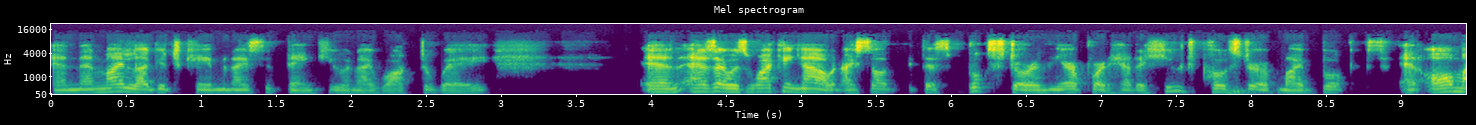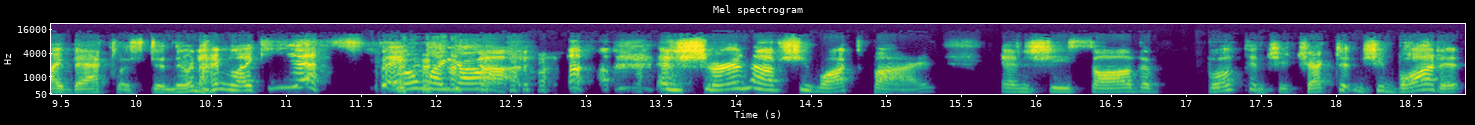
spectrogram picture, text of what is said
And then my luggage came and I said, thank you. And I walked away. And as I was walking out, I saw this bookstore in the airport had a huge poster of my books and all my backlist in there. And I'm like, yes, oh my God. And sure enough, she walked by and she saw the book and she checked it and she bought it.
